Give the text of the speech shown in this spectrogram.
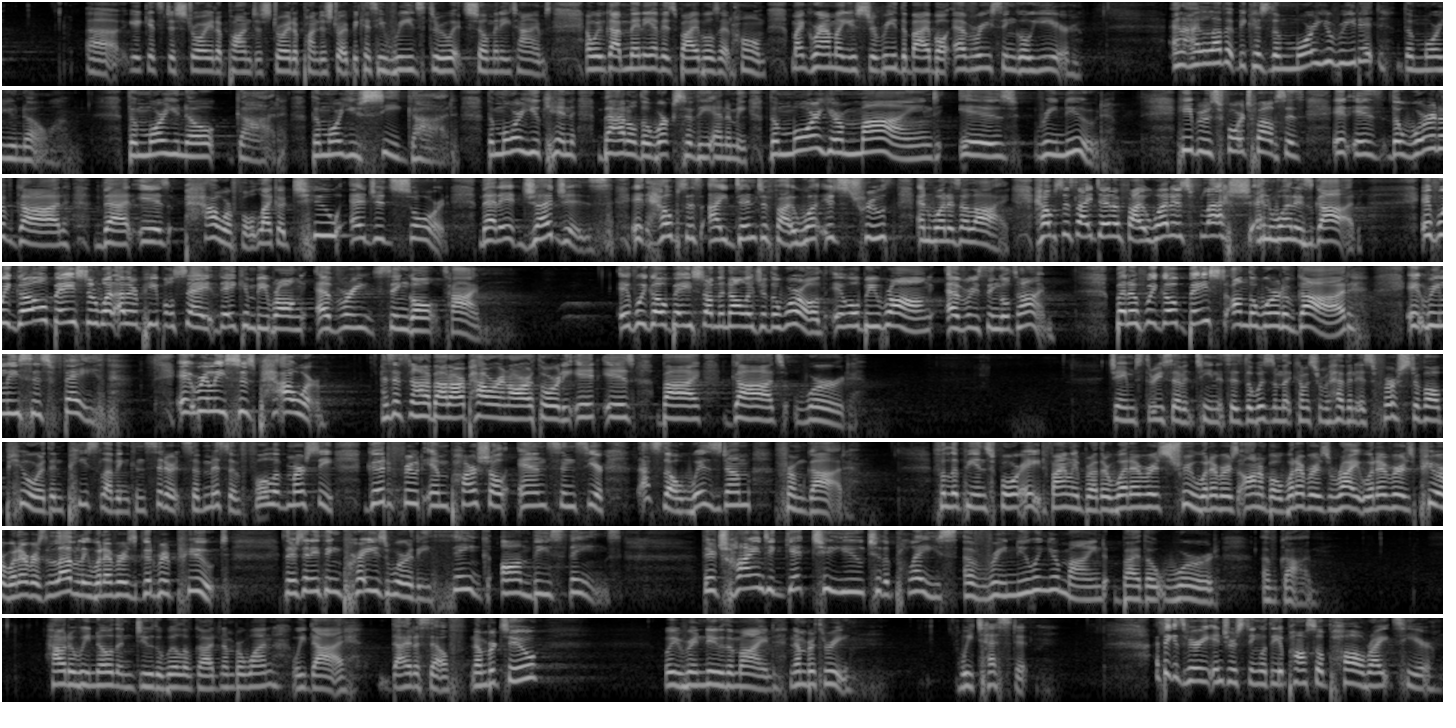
uh, it gets destroyed upon destroyed upon destroyed because he reads through it so many times. And we've got many of his Bibles at home. My grandma used to read the Bible every single year. And I love it because the more you read it, the more you know. The more you know God, the more you see God, the more you can battle the works of the enemy, the more your mind is renewed. Hebrews 4:12 says it is the word of God that is powerful like a two-edged sword that it judges. It helps us identify what is truth and what is a lie. Helps us identify what is flesh and what is God. If we go based on what other people say they can be wrong every single time. If we go based on the knowledge of the world it will be wrong every single time but if we go based on the Word of God, it releases faith, it releases power. As it's not about our power and our authority, it is by God's Word. James 3:17 it says the wisdom that comes from heaven is first of all pure then peace-loving considerate submissive full of mercy good fruit impartial and sincere that's the wisdom from God Philippians 4 8. Finally, brother, whatever is true, whatever is honorable, whatever is right, whatever is pure, whatever is lovely, whatever is good repute, if there's anything praiseworthy, think on these things. They're trying to get to you to the place of renewing your mind by the word of God. How do we know then do the will of God? Number one, we die, die to self. Number two, we renew the mind. Number three, we test it. I think it's very interesting what the Apostle Paul writes here.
